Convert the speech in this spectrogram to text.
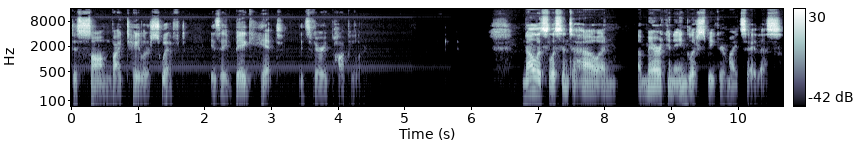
this song by Taylor Swift, is a big hit. It's very popular. Now let's listen to how an American English speaker might say this.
